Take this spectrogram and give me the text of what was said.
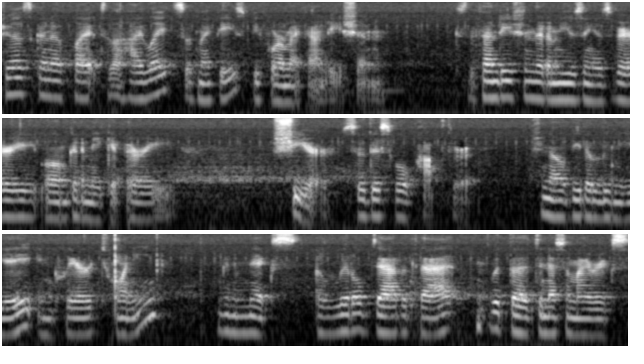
just going to apply it to the highlights of my face before my foundation. Because the foundation that I'm using is very, well, I'm going to make it very sheer. So this will pop through. Chanel Vitalumiere in Clair 20. I'm going to mix a little dab of that with the Danessa Myricks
